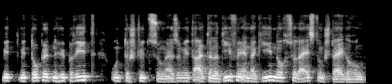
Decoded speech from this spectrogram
mit, mit doppelten Hybridunterstützung, also mit alternativen Energien noch zur Leistungssteigerung.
